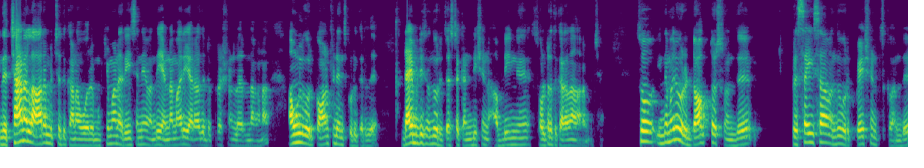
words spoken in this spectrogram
இந்த சேனல் ஆரம்பிச்சதுக்கான ஒரு முக்கியமான ரீசனே வந்து என்ன மாதிரி யாராவது டிப்ரெஷன்ல இருந்தாங்கன்னா அவங்களுக்கு ஒரு கான்ஃபிடென்ஸ் கொடுக்கறது. டயபிட்டிஸ் வந்து ஒரு ஜஸ்ட் அ கண்டிஷன் அப்படின்னு சொல்றதுக்காக தான் ஆரம்பிச்சேன். ஸோ இந்த மாதிரி ஒரு டாக்டர்ஸ் வந்து ப்ரிசைஸாக வந்து ஒரு பேஷண்ட்ஸ்க்கு வந்து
